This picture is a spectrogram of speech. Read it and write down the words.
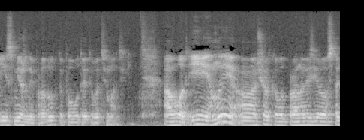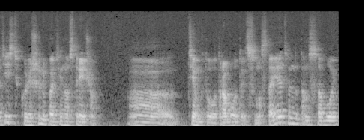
и смежные продукты по вот этой вот тематике. А, вот, и мы, четко вот проанализировав статистику, решили пойти навстречу тем, кто вот работает самостоятельно там с собой,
